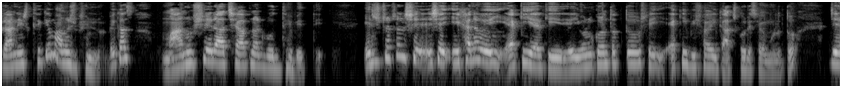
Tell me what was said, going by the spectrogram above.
প্রাণীর থেকে মানুষ ভিন্ন। বিকজ মানুষের আছে আপনার বুদ্ধিবৃত্তি। এরিস্টটল সেই এখানেও এই একই আরকি এই অনুকরণ তত্ত্ব সেই একই বিষয়ে কাজ করেছে মূলত। যে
